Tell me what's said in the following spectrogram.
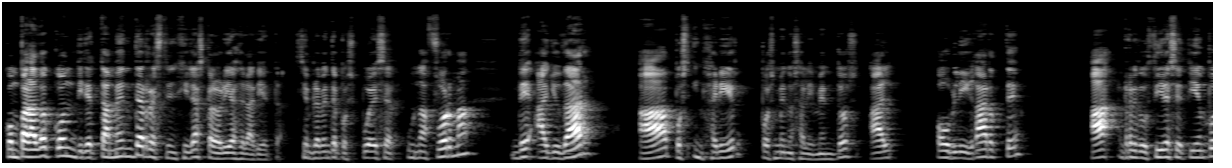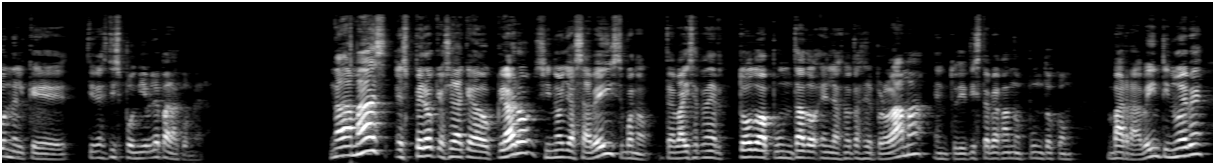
comparado con directamente restringir las calorías de la dieta. Simplemente pues puede ser una forma de ayudar a pues ingerir pues menos alimentos al obligarte a reducir ese tiempo en el que tienes disponible para comer. Nada más, espero que os haya quedado claro. Si no, ya sabéis, bueno, te vais a tener todo apuntado en las notas del programa, en tudietistavegano.com barra 29.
